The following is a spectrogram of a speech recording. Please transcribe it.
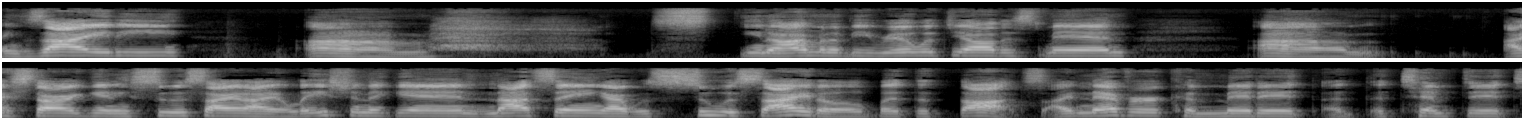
anxiety. Um you know, I'm to be real with y'all this man um I started getting suicide ideation again. Not saying I was suicidal, but the thoughts. I never committed, attempted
